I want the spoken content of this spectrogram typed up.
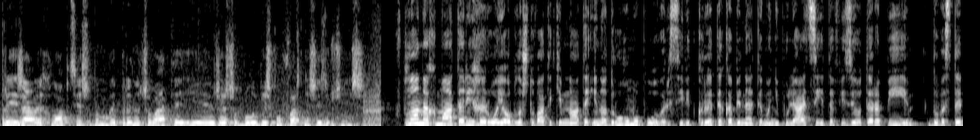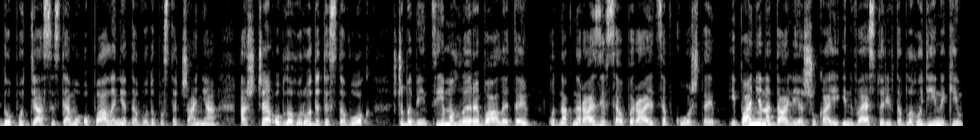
приїжджали хлопці, щоб могли переночувати і вже щоб було більш комфортніше і зручніше. Планах матері героя облаштувати кімнати і на другому поверсі, відкрити кабінети маніпуляції та фізіотерапії, довести до пуття систему опалення та водопостачання, а ще облагородити ставок, щоб бійці могли рибалити. Однак наразі все опирається в кошти. І пані Наталія шукає інвесторів та благодійників,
